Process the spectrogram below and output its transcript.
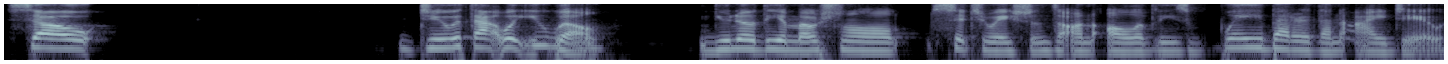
So do with that what you will. You know the emotional situations on all of these way better than I do.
